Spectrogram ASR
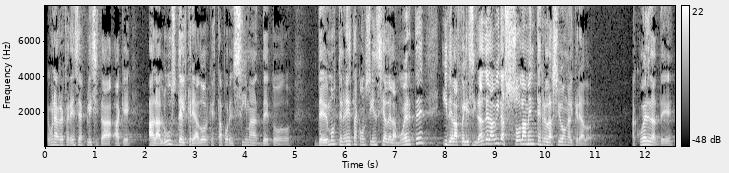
Es una referencia explícita a que a la luz del Creador que está por encima de todo. Debemos tener esta conciencia de la muerte y de la felicidad de la vida solamente en relación al Creador. Acuérdate,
